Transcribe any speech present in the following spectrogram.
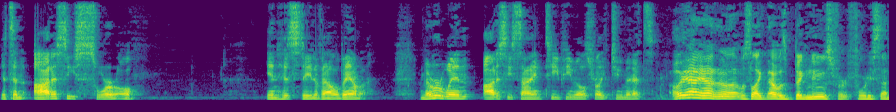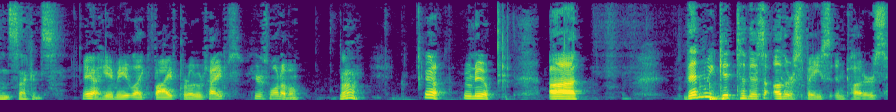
It's an Odyssey swirl in his state of Alabama. Remember when Odyssey signed TP Mills for like two minutes? Oh yeah, yeah. No, that was like that was big news for forty-seven seconds. Yeah, he had made like five prototypes. Here's one of them. Oh, Yeah, who knew? Uh, then we get to this other space in putters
